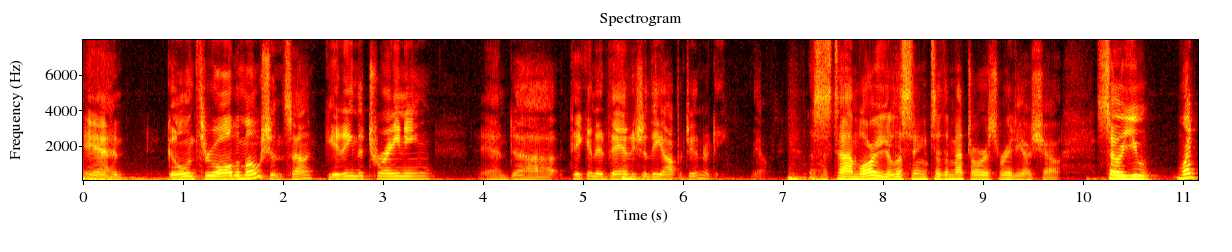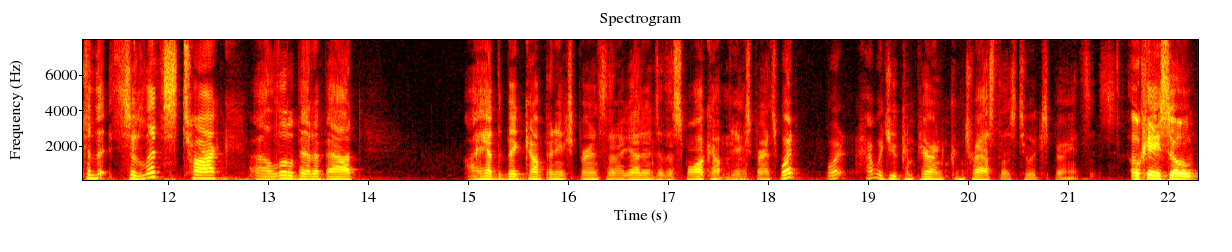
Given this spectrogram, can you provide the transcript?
and going through all the motions, huh? Getting the training and uh, taking advantage of the opportunity. Yeah. This is Tom Loarie. You're listening to the Mentors Radio Show. So you went to the. So let's talk a little bit about. I had the big company experience, then I got into the small company mm-hmm. experience. What what how would you compare and contrast those two experiences okay so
